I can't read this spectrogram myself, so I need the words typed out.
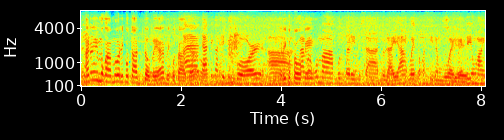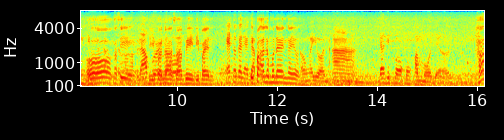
Ano yung mukha mo? Rikotado daw ba yan? Ah, Rikotada? O- dati kasi before, ah, Ricotoke. bago ako mapunta rito sa tulay, ang kwento kasi ng buhay ko, Sige. ito yung mga hindi Oo, nasabi kasi sa mga vlogger hindi pa noon. nasabi, hindi pa yan. Ito talaga. Ipaalam mo na yan ngayon. Oh, ngayon, ah, dati po akong cam model. Ha?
